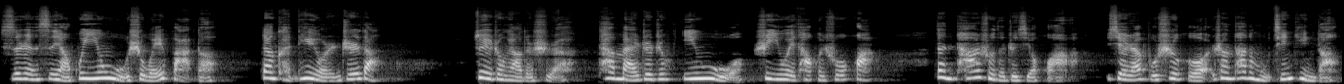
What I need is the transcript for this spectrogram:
私人饲养灰鹦鹉是违法的，但肯定有人知道。最重要的是，他买这只鹦鹉是因为它会说话，但他说的这些话显然不适合让他的母亲听到。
